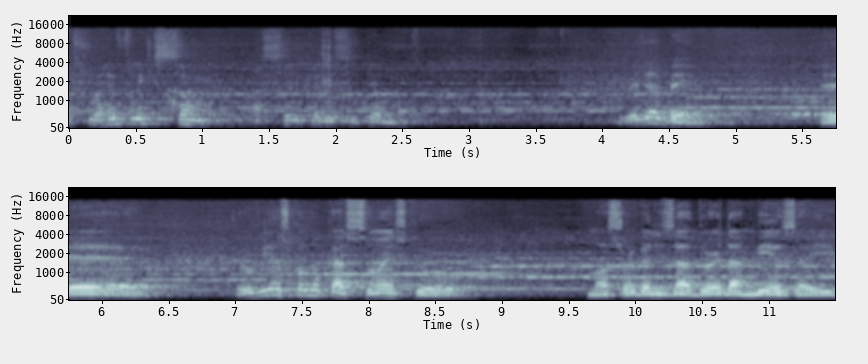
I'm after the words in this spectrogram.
a sua reflexão acerca desse tema. Veja bem, é, eu vi as colocações que o nosso organizador da mesa aí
